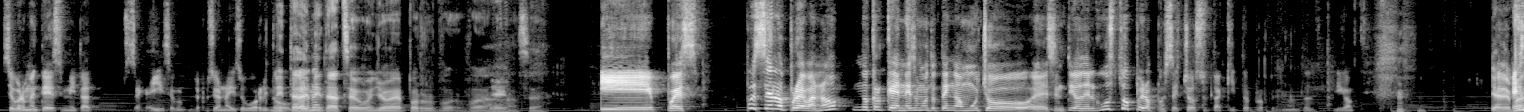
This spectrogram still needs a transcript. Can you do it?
Seguramente es mitad CGI, le pusieron ahí su gorrito. Mitad y verde. mitad, según yo, ¿eh? Por, por- por- Sí. ajá, sí. Y pues, pues se lo prueba, ¿no? No creo que en ese momento tenga mucho eh, sentido del gusto, pero pues echó su taquito propio, ¿no? Entonces, digo, Y además,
